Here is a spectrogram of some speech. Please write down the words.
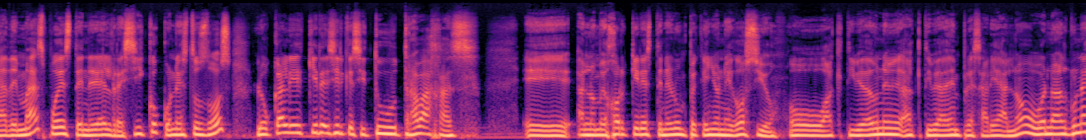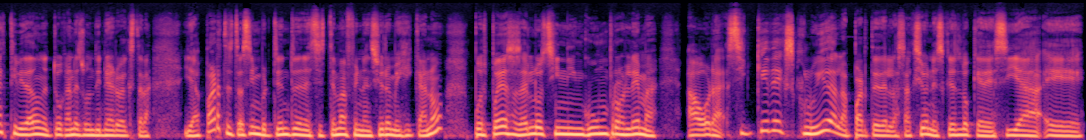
además, puedes tener el reciclo con estos dos, lo cual quiere decir que si tú trabajas eh, a lo mejor quieres tener un pequeño negocio o actividad, una actividad empresarial, ¿no? O bueno, alguna actividad donde tú ganes un dinero extra y aparte estás invirtiendo en el sistema financiero mexicano, pues puedes hacerlo sin ningún problema. Ahora, si queda excluida la parte de las acciones, que es lo que decía eh,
